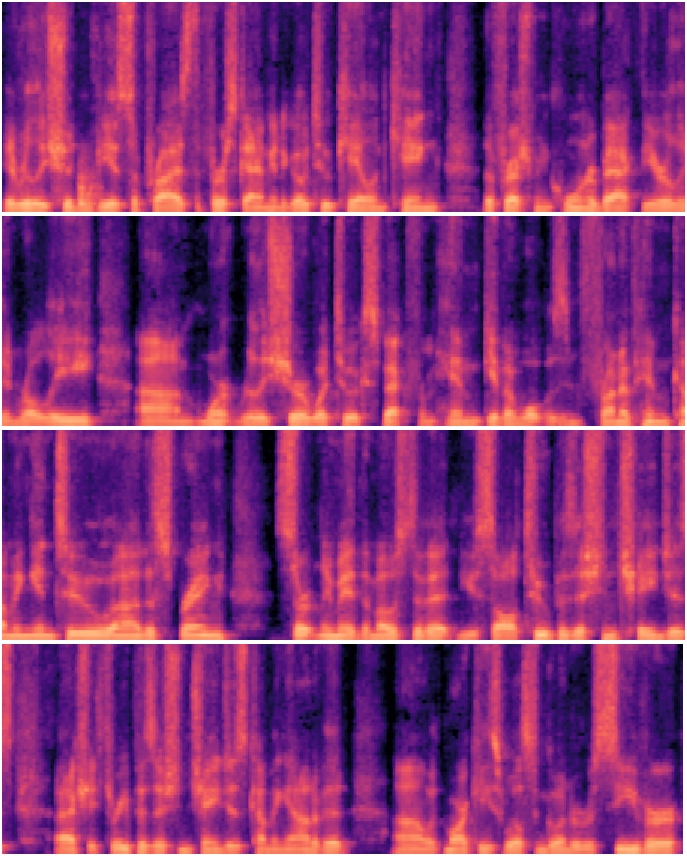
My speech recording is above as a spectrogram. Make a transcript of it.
it really shouldn't be a surprise. The first guy I'm going to go to, Kalen King, the freshman cornerback, the early enrollee, um, weren't really sure what to expect from him given what was in front of him coming into uh, the spring. Certainly made the most of it. You saw two position changes, actually three position changes coming out of it, uh, with Marquise Wilson going to receiver.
